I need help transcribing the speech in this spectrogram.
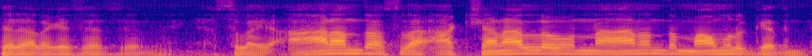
సరే అలాగే సార్ సార్. అసలు ఆనందం అసలు ఆ క్షణాల్లో ఉన్న ఆనందం మామూలు కదండి.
